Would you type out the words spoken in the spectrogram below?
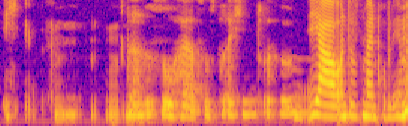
ich, ähm, Das ist so herzensbrechend. ja, und das ist mein Problem.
